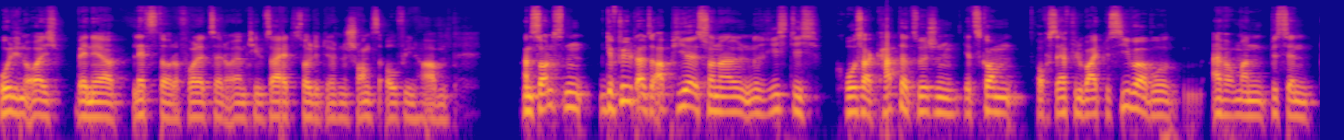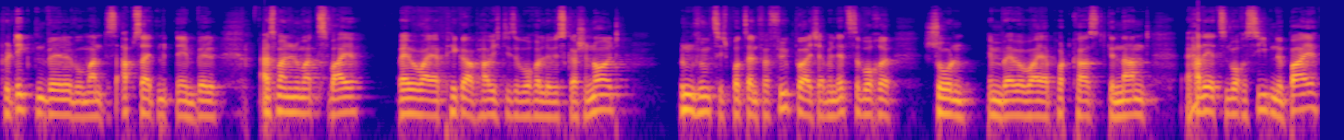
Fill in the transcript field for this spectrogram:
holt ihn euch, wenn ihr letzter oder vorletzter in eurem Team seid, solltet ihr eine Chance auf ihn haben. Ansonsten, gefühlt also ab hier ist schon ein richtig großer Cut dazwischen. Jetzt kommen auch sehr viel Wide Receiver, wo einfach man ein bisschen predikten will, wo man das Upside mitnehmen will. Als meine Nummer 2 Waiver Pickup habe ich diese Woche Lewis Chenault 55% verfügbar. Ich habe ihn letzte Woche schon im Waiver Podcast genannt. Er hatte jetzt in Woche 7 dabei,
